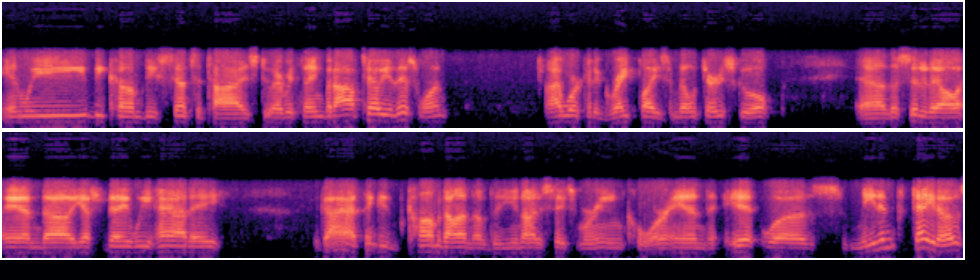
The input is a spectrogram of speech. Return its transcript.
and we become desensitized to everything. But I'll tell you this one I work at a great place, a military school, uh, the Citadel, and uh, yesterday we had a guy, I think he's commandant of the United States Marine Corps, and it was meat and potatoes,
